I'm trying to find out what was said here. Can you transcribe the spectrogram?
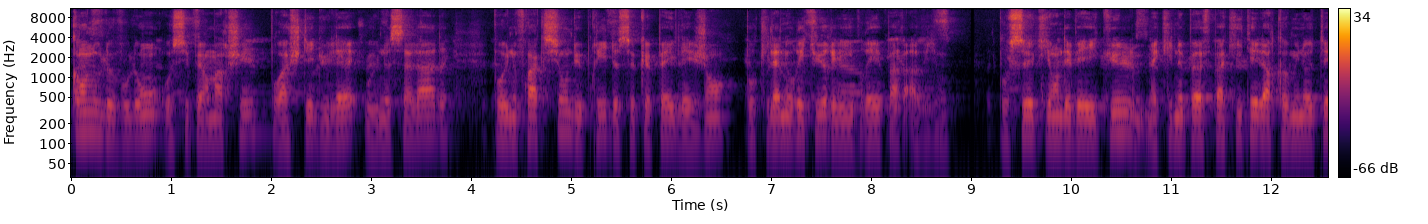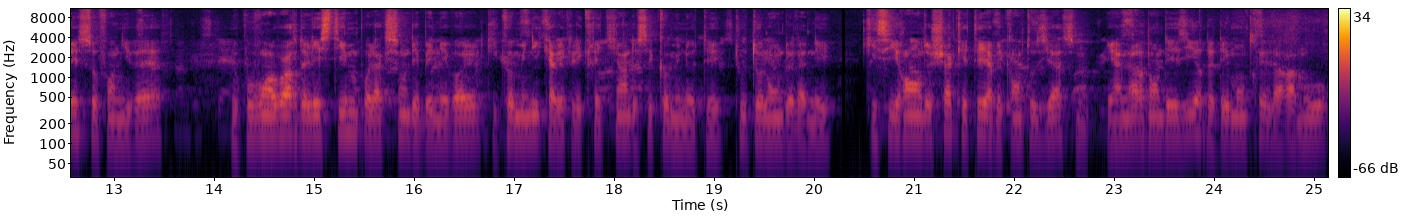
quand nous le voulons au supermarché pour acheter du lait ou une salade pour une fraction du prix de ce que payent les gens pour qui la nourriture est livrée par avion. Pour ceux qui ont des véhicules mais qui ne peuvent pas quitter leur communauté sauf en hiver, nous pouvons avoir de l'estime pour l'action des bénévoles qui communiquent avec les chrétiens de ces communautés tout au long de l'année, qui s'y rendent chaque été avec enthousiasme et un ardent désir de démontrer leur amour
